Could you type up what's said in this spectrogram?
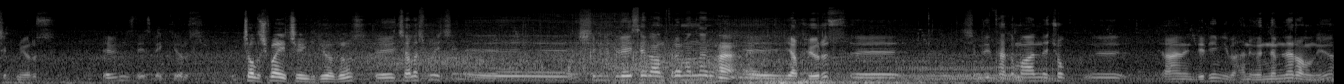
çıkmıyoruz. Evimizdeyiz, bekliyoruz. Çalışma için gidiyordunuz. Ee, çalışma için e, şimdi bireysel antrenmanlar Ha. e, yapıyoruz. E, şimdi takım halinde çok e, yani dediğim gibi hani önlemler alınıyor.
